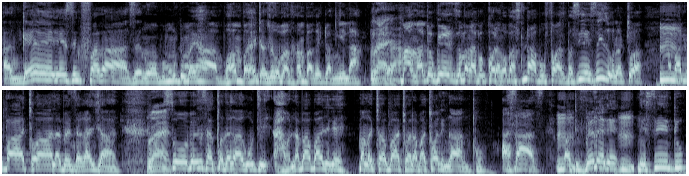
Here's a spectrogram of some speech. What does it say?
angeke sikufakaze ngoba umuntu mayihamba uhamba hedwa njengoba ngihamba ngedwa ngila. Right. mangabe kuyenze mangabe khona ngoba sinabo ufazi basiye sizwe kona kuthiwa abantu bathwala benza kanjani. Right. so bese saxakeka ukuthi hawu laba abanye ke mangathiwa bathwala bathwali ngani pho? Asazi. But vele ke ngesintu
